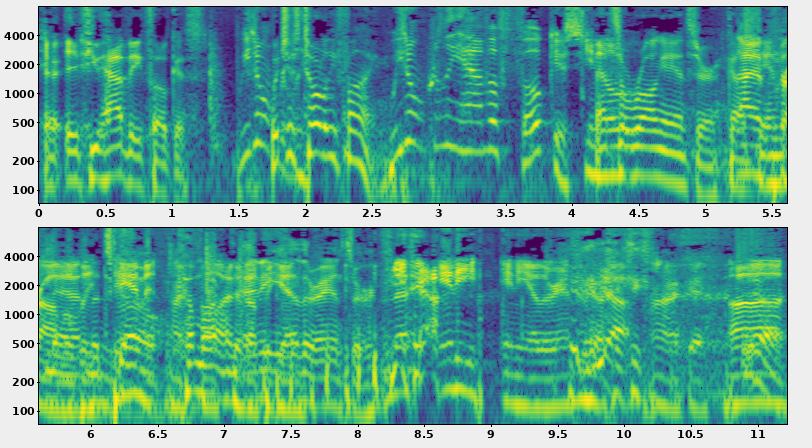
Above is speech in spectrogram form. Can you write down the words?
if you have a focus? We don't which is totally fine. We don't really have a focus, you know, That's know. a wrong answer. God I damn it, probably. Matt. Let's damn go. it. Come fucked on. Any other answer. Yeah, any any other answer? Yeah. Oh, okay. Uh,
